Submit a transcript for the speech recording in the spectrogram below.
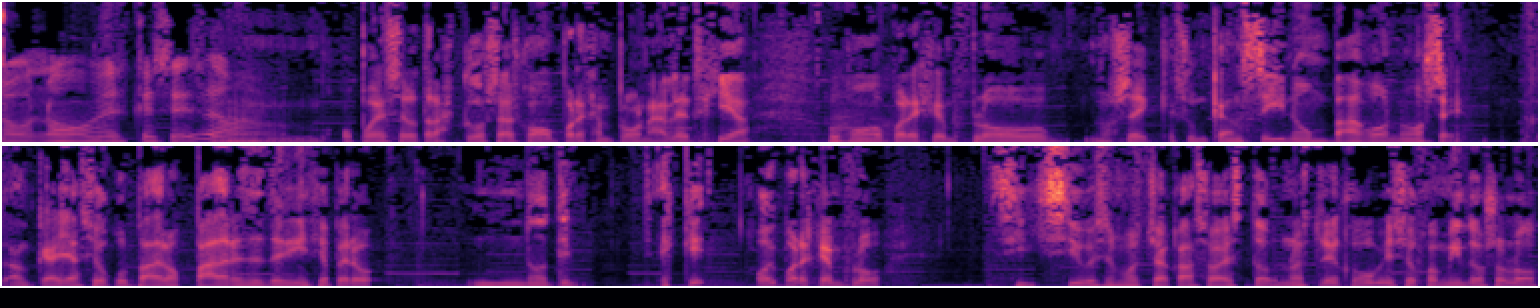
Oh, no, es que es eso. Um, o puede ser otras cosas, como por ejemplo una alergia, o como Ah. por ejemplo, no sé, que es un cansino, un vago, no sé. Aunque haya sido culpa de los padres desde el inicio, pero no te... Es que hoy, por ejemplo, si, si hubiésemos hecho caso a esto, nuestro hijo hubiese comido solo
